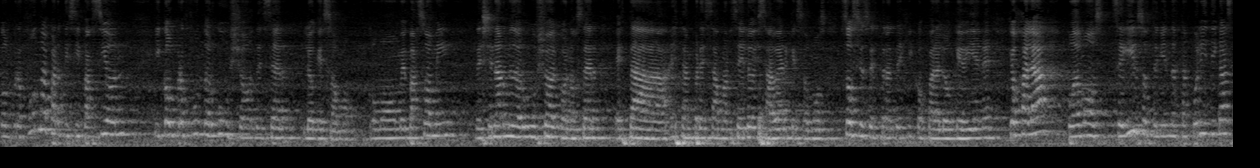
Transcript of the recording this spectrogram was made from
con profunda participación y con profundo orgullo de ser lo que somos. Como me pasó a mí, de llenarme de orgullo al conocer esta, esta empresa Marcelo y saber que somos socios estratégicos para lo que viene, que ojalá podamos seguir sosteniendo estas políticas.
